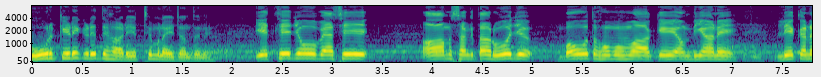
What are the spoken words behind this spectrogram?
ਹੋਰ ਕਿਹੜੇ ਕਿਹੜੇ ਦਿਹਾੜੇ ਇੱਥੇ ਮਨਾਏ ਜਾਂਦੇ ਨੇ? ਇੱਥੇ ਜੋ ਵੈਸੇ ਆਮ ਸੰਗਤਾਂ ਰੋਜ਼ ਬਹੁਤ ਹੁਮ ਹੁਮਾ ਕੇ ਆਉਂਦੀਆਂ ਨੇ ਲੇਕਿਨ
